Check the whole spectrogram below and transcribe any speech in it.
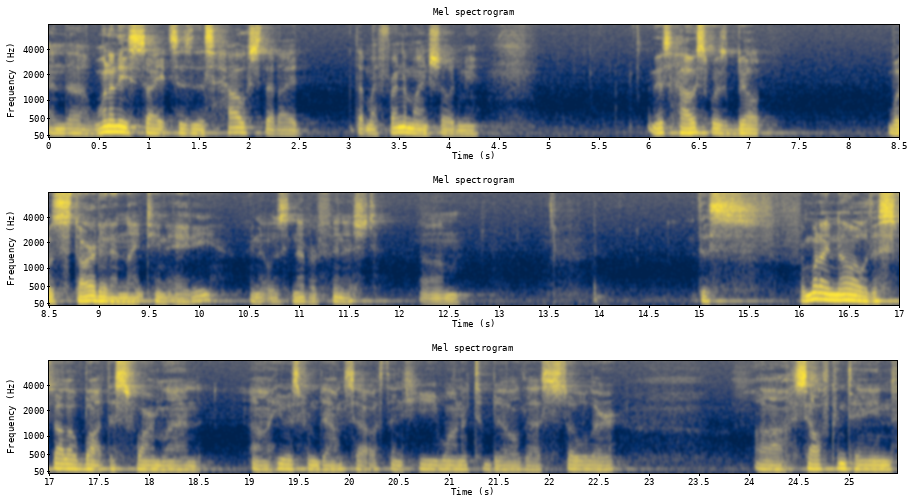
And uh, one of these sites is this house that I that my friend of mine showed me. This house was built was started in 1980 and it was never finished. Um, this, from what I know, this fellow bought this farmland. Uh, he was from down south, and he wanted to build a solar, uh, self-contained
